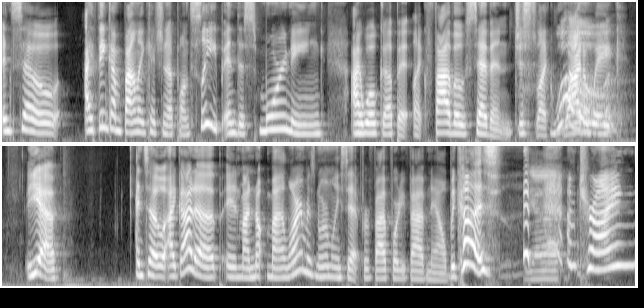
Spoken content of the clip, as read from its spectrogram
and so I think I'm finally catching up on sleep. And this morning I woke up at like five oh seven, just like wide awake. Yeah. And so I got up, and my my alarm is normally set for five forty five now because Yeah. I'm trying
